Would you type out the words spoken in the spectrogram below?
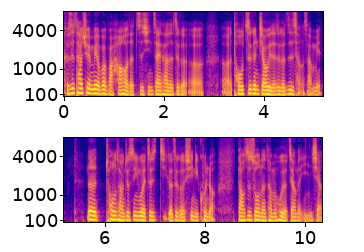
可是他却没有办法好好的执行在他的这个呃呃投资跟交易的这个日常上面。那通常就是因为这几个这个心理困扰，导致说呢，他们会有这样的影响。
